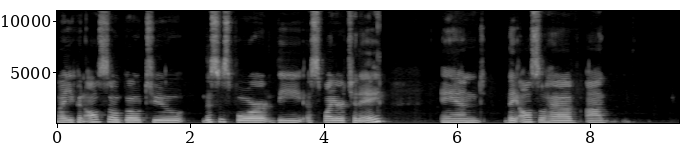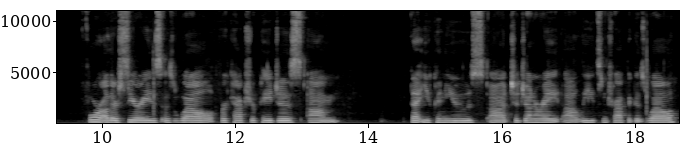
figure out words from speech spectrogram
Now you can also go to, this is for the Aspire Today, and they also have uh, four other series as well for capture pages um, that you can use uh, to generate uh, leads and traffic as well.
